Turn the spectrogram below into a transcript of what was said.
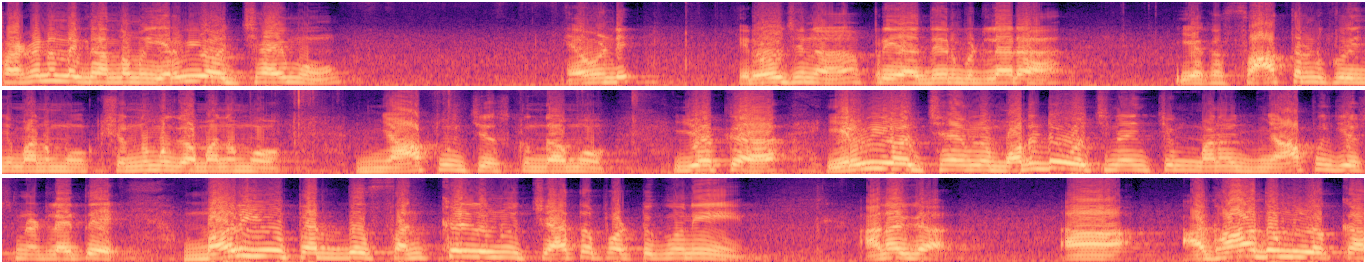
ప్రకటన గ్రంథము ఇరవై అధ్యాయము. ఏమండి? ఈ రోజున ప్రియ దేవుని బిడ్డలారా ఈ యొక్క సాత్రను గురించి మనము క్షుణ్ణముగా మనము జ్ఞాపకం చేసుకుందాము. ఈ యొక్క ఇరవై అధ్యాయంలో మొదటి వచ్చిన నుంచి మనం జ్ఞాపకం చేసుకున్నట్లయితే మరియు పెద్ద సంఖ్యలను చేత పట్టుకొని అనగా అగాధం యొక్క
